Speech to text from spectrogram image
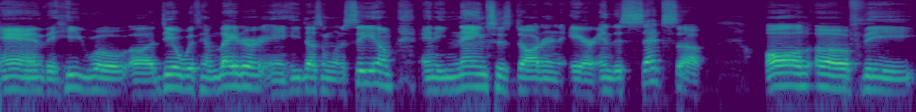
and that he will uh, deal with him later. And he doesn't want to see him, and he names his daughter an heir. And this sets up all of the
